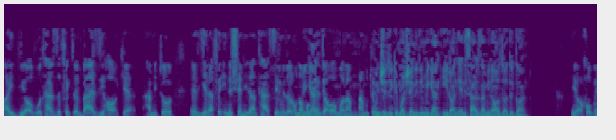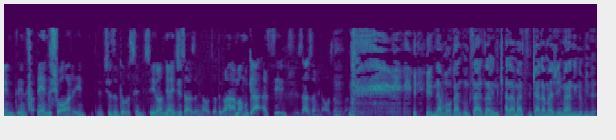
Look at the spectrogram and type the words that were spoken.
ایدیا و طرز فکر بعضی ها که همینطور یه دفعه اینو شنیدن تاثیر می‌ذاره اونا ممکن جواب ما همونطوری اون چیزی که ما شنیدیم میگن ایران یعنی سرزمین آزادگان. یا خب این این این شعاره این چیز درسته نیست. ایران یعنی چه سرزمین آزادگان؟ هممون که اسیر این چیز سرزمین آزادگان؟ نه واقعا اون سرزمین کلمت کلمش این معنی رو میده.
